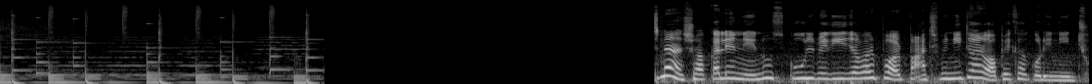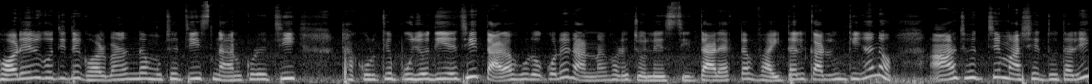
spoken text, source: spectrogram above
you না, সকালে নেনু স্কুল বেরিয়ে যাওয়ার পর পাঁচ মিনিট আর অপেক্ষা করিনি। ঝড়ের গতিতে ঘর বারান্দা মুছেছি, স্নান করেছি, ঠাকুরকে পুজো দিয়েছি, তাড়াহুড়ো করে রান্নাঘরে চলে এসেছি। তার একটা ভাইটাল কারণ কি জানো? আজ হচ্ছে মাসের দু তারিখ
